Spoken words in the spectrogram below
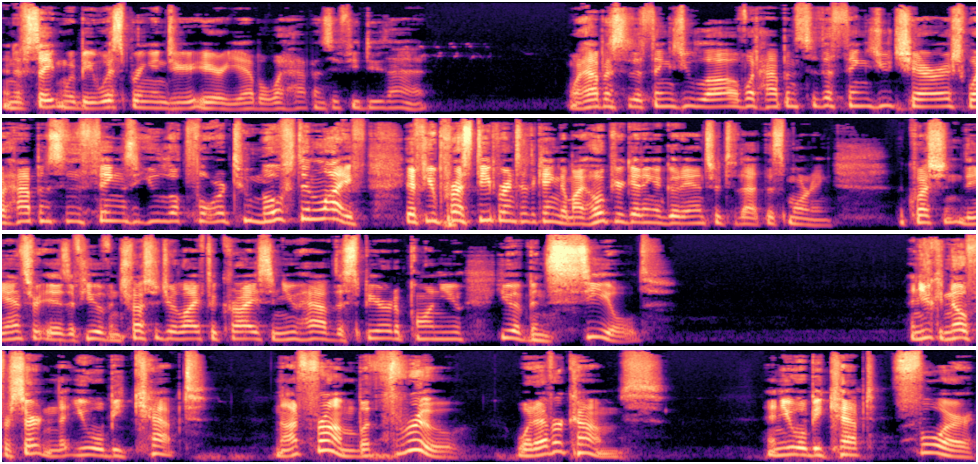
And if Satan would be whispering into your ear, yeah, but what happens if you do that? What happens to the things you love? What happens to the things you cherish? What happens to the things that you look forward to most in life if you press deeper into the kingdom? I hope you're getting a good answer to that this morning. The question, the answer is if you have entrusted your life to Christ and you have the Spirit upon you, you have been sealed. And you can know for certain that you will be kept, not from, but through whatever comes and you will be kept for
